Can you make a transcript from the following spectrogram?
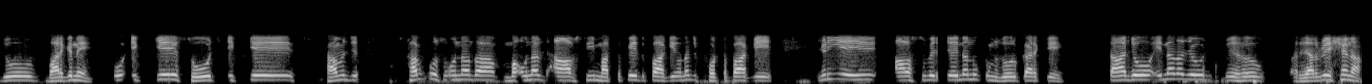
ਜੋ ਵਰਗ ਨੇ, ਉਹ ਇੱਕੇ ਸੋਚ, ਇੱਕੇ ਸਮਝ, ਸਭ ਕੁਝ ਉਹਨਾਂ ਦਾ ਮ- ਉਹਨਾਂ ਵਿੱਚ ਆਪਸੀ ਮਤਭੇਦ ਪਾ ਕੇ, ਉਹਨਾਂ 'ਚ ਫੁੱਟ ਪਾ ਕੇ ਜਿਹੜੀ ਇਹ ਆਪਸ ਵਿੱਚ ਇਹਨਾਂ ਨੂੰ ਕਮਜ਼ੋਰ ਕਰਕੇ, ਤਾਂ ਜੋ ਇਹਨਾਂ ਦਾ ਜੋ ਰਿਜ਼ਰਵੇਸ਼ਨ ਆ,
